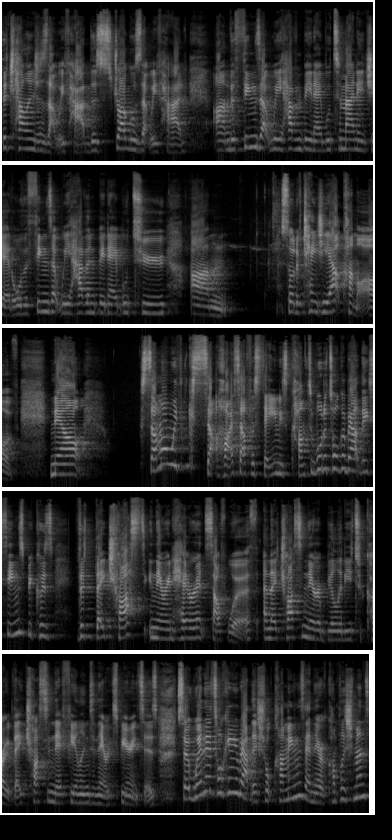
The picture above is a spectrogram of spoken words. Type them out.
the challenges that we've had, the struggles that we've had, um, the things that we haven't been able to manage yet, or the things that we haven't been able to um, sort of change the outcome of. Now, someone with high self esteem is comfortable to talk about these things because they trust in their inherent self worth and they trust in their ability to cope. They trust in their feelings and their experiences. So when they're talking about their shortcomings and their accomplishments,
